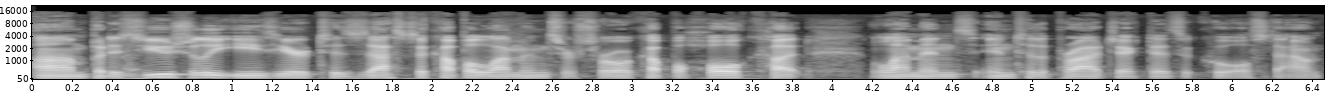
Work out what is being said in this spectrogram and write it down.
um, but it's usually easier to zest a couple lemons or throw a couple whole cut lemons into the project as it cools down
